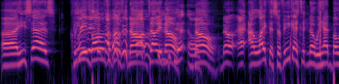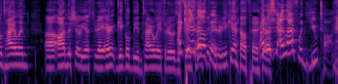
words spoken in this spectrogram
Uh, he says cleaning, Cleaning the bones with bones bones. No, I'm telling you, no, Yeah, oh. no, no. I, I like this. So if you guys didn't know, we had Bones Hyland uh, on the show yesterday. Eric giggled the entire way through. It was a I can't help it. interview. You can't help it. I yeah. listen. I laugh when you talk.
